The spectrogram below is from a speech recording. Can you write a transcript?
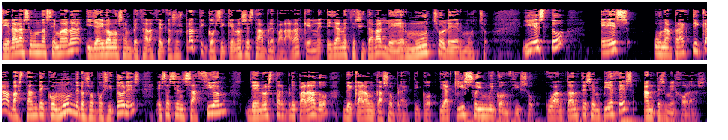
que era la segunda semana y ya íbamos a empezar a hacer casos prácticos y que no se estaba preparada, que ella necesitaba leer mucho, leer mucho. Y esto es una práctica bastante común de los opositores, esa sensación de no estar preparado de cara a un caso práctico. Y aquí soy muy conciso. Cuanto antes empieces, antes mejoras.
